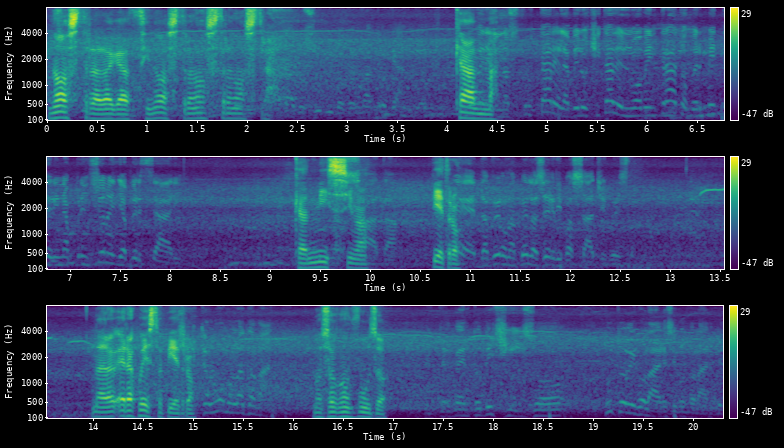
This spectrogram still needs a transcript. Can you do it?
Nostra ragazzi, nostra, nostra, nostra. Calma, calmissima. Pietro. No, era- questo Pietro. Non sono confuso. Intervento deciso, tutto regolare secondo l'arbitro.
